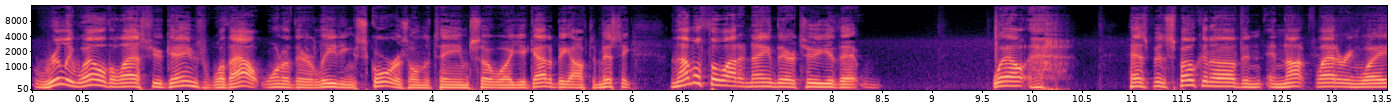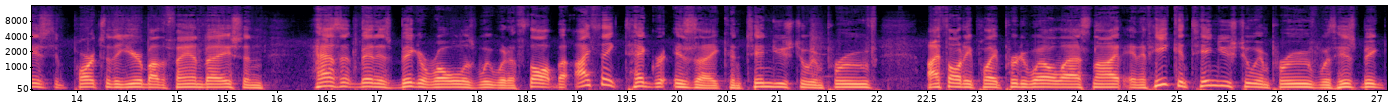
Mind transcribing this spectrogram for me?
really well the last few games without one of their leading scorers on the team. So uh, you got to be optimistic. And I'm gonna throw out a name there to you that, well. has been spoken of in, in not flattering ways in parts of the year by the fan base and hasn't been as big a role as we would have thought. But I think Tegra Ize continues to improve. I thought he played pretty well last night. And if he continues to improve with his big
